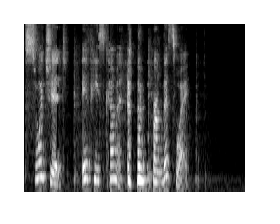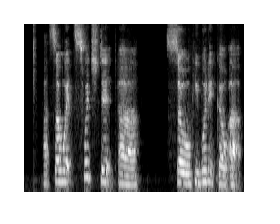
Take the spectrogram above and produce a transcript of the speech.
switch it if he's coming from this way. Uh, so it switched it uh, so he wouldn't go up.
